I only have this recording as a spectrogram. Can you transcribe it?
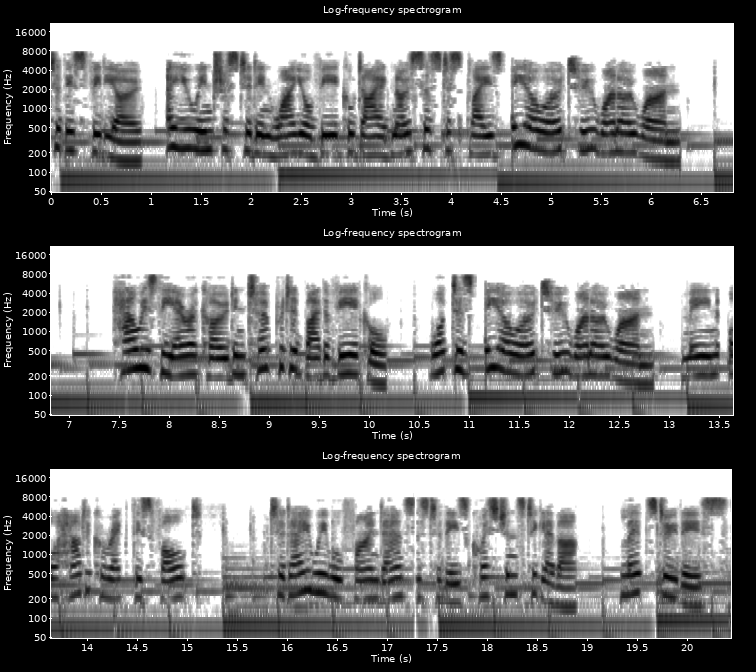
to this video. Are you interested in why your vehicle diagnosis displays B002101? How is the error code interpreted by the vehicle? What does B002101 mean, or how to correct this fault? Today we will find answers to these questions together. Let's do this.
